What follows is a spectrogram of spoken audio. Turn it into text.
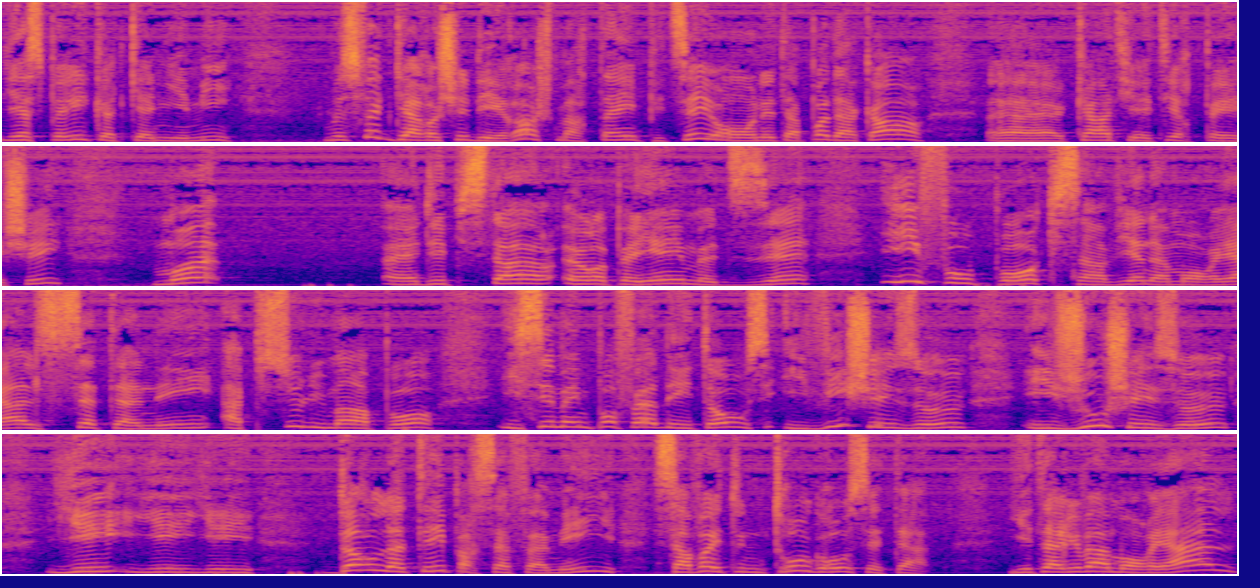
Yasperi. Je me suis fait garrocher des roches, Martin, puis tu sais, on n'était pas d'accord euh, quand il a été repêché. Moi, un dépisteur européen me disait il ne faut pas qu'il s'en vienne à Montréal cette année, absolument pas. Il ne sait même pas faire des toasts. Il vit chez eux, il joue chez eux, il est, dorloté par sa famille. Ça va être une trop grosse étape. Il est arrivé à Montréal,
